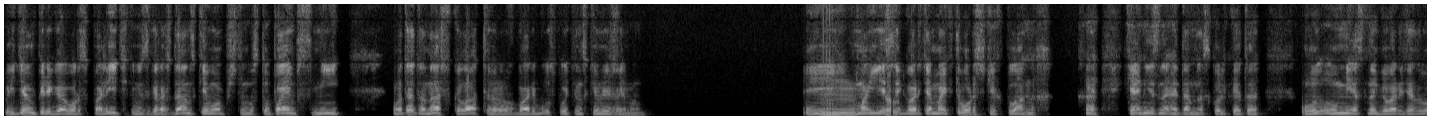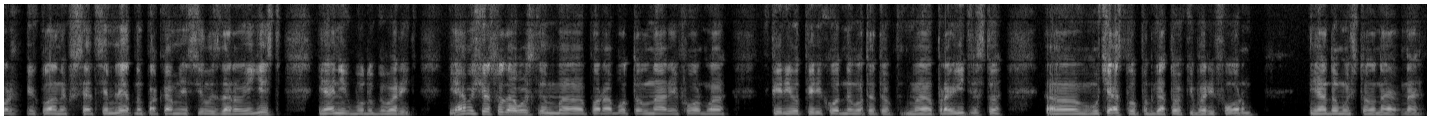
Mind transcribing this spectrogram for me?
ведем переговоры с политиками, с гражданским обществом, выступаем в СМИ. Вот это наш вклад в борьбу с путинским режимом. И mm-hmm. если говорить о моих творческих планах, я не знаю, там, насколько это уместно говорить о творческих планах в 67 лет, но пока у меня силы здоровья есть, я о них буду говорить. Я бы еще с удовольствием э, поработал на реформу в период переходного вот этого э, правительства, э, участвовал в подготовке реформ. Я думаю, что, наверное,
